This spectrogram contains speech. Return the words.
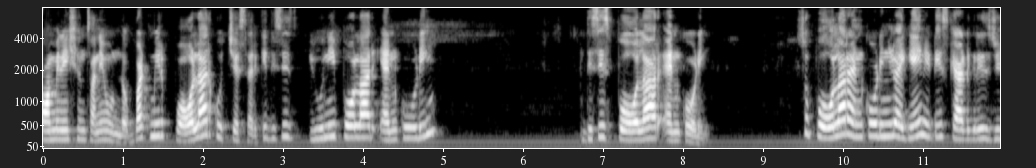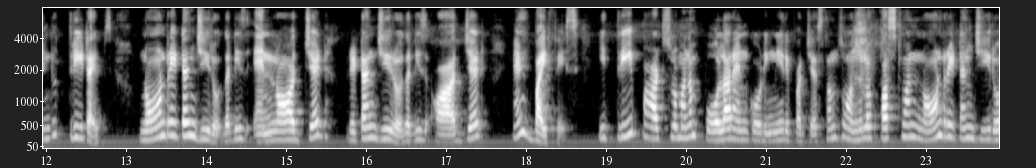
కాంబినేషన్స్ అనేవి ఉండవు. బట్ మీరు పోలార్కి వచ్చేసరికి this is unipolar encoding this is polar encoding so polar ఎన్కోడింగ్లో again it is categorized into three types non return zero that is NRZ return zero that is RZ and biphase ఈ త్రీ పార్ట్స్లో మనం పోలార్ ఎన్కోడింగ్ని రిఫర్ చేస్తాం. సో అందులో first one non return zero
